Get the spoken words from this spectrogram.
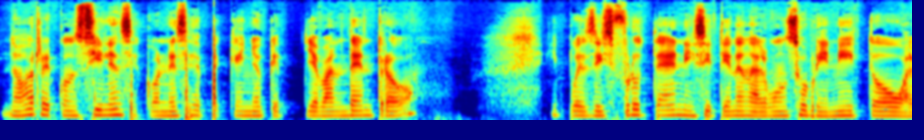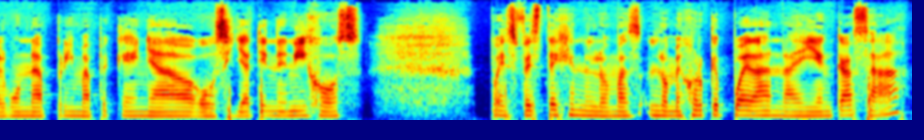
¿no? Reconcílense con ese pequeño que llevan dentro y pues disfruten y si tienen algún sobrinito o alguna prima pequeña o si ya tienen hijos, pues festejen lo más lo mejor que puedan ahí en casa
